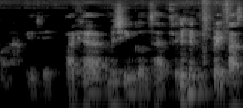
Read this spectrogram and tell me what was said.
an RPG, like a, machine gun type thing. Mhm. Pretty fast.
